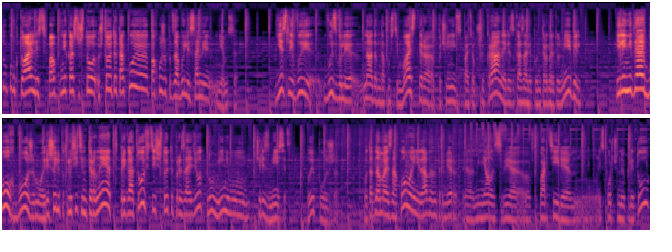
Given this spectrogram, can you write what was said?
ну, пунктуальность, мне кажется, что, что это такое, похоже, подзабыли сами немцы. Если вы вызвали на дом, допустим, мастера починить потекший кран или заказали по интернету мебель, или, не дай бог, боже мой, решили подключить интернет, приготовьтесь, что это произойдет, ну, минимум через месяц, а то и позже. Вот одна моя знакомая недавно, например, э, меняла себе в квартире испорченную плиту,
